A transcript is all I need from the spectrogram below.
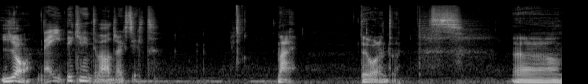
Ja, Nej, det kan inte vara avdragsgillt. nej, det var det inte. Eh,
